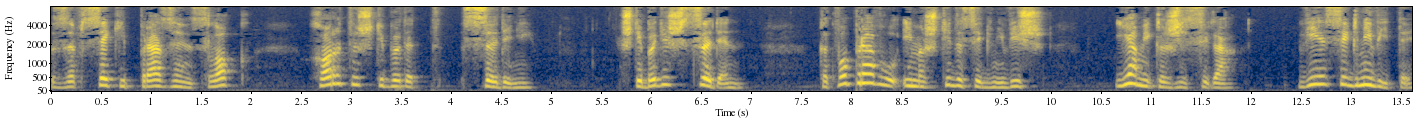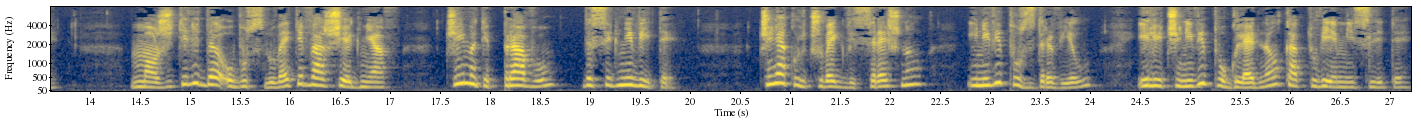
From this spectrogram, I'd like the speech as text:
за всеки празен слог, хората ще бъдат съдени. Ще бъдеш съден. Какво право имаш ти да се гневиш? Я ми кажи сега. Вие се гневите. Можете ли да обосновете вашия гняв, че имате право да се гневите? Че някой човек ви срещнал и не ви поздравил, или че не ви погледнал, както вие мислите?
